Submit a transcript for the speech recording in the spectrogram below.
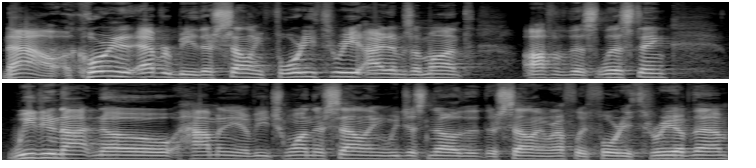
Now, according to Everbee, they're selling 43 items a month off of this listing. We do not know how many of each one they're selling. We just know that they're selling roughly 43 of them.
